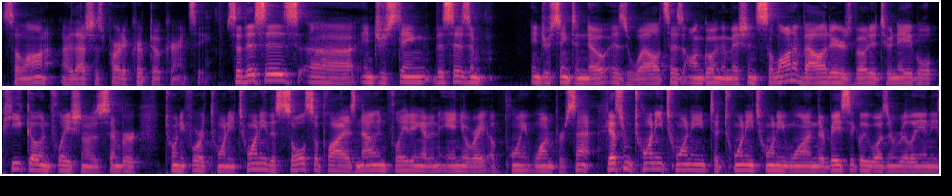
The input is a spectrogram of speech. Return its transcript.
Solana, or that's just part of cryptocurrency. So this is uh, interesting. This is Interesting to note as well, it says ongoing emissions. Solana validators voted to enable Pico inflation on December 24, 2020. The SOL supply is now inflating at an annual rate of 0.1%. I guess from 2020 to 2021, there basically wasn't really any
